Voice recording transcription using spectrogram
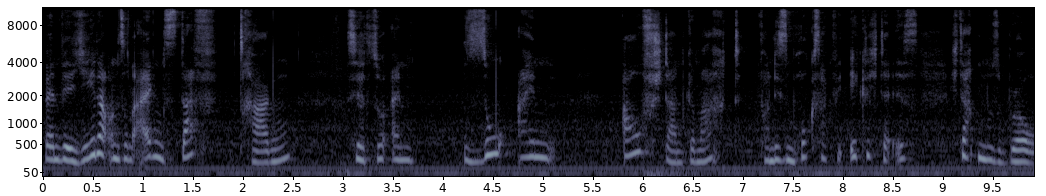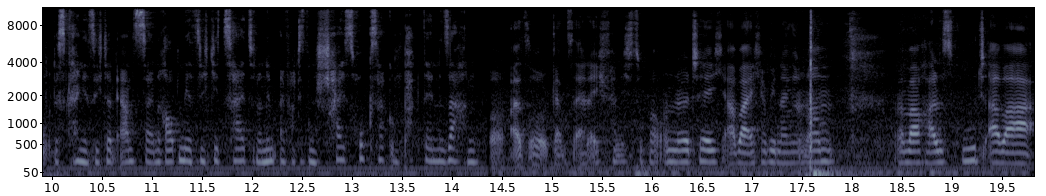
wenn wir jeder unseren eigenen Stuff tragen. Sie hat so ein, so ein Aufstand gemacht von diesem Rucksack, wie eklig der ist. Ich dachte mir nur so, Bro, das kann jetzt nicht dein Ernst sein. Raub mir jetzt nicht die Zeit, sondern nimm einfach diesen scheiß Rucksack und pack deine Sachen. Also ganz ehrlich, fand ich super unnötig, aber ich habe ihn dann genommen. Dann war auch alles gut, aber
